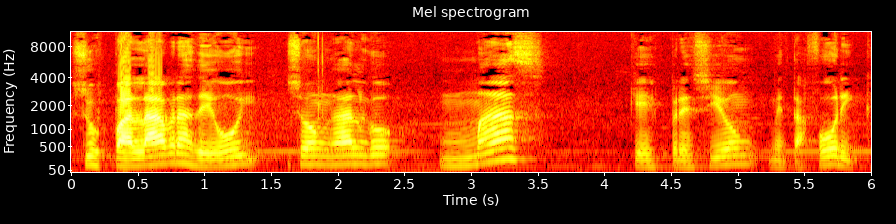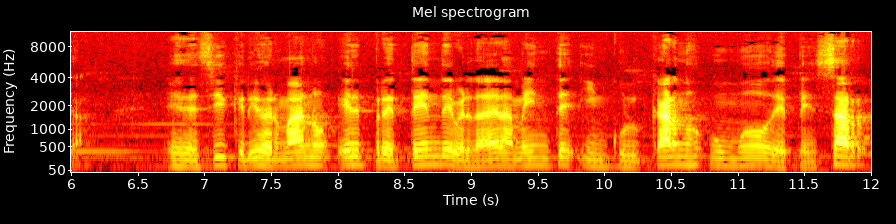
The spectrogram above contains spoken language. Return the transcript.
Sus palabras de hoy son algo más que expresión metafórica. Es decir, queridos hermanos, Él pretende verdaderamente inculcarnos un modo de pensar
